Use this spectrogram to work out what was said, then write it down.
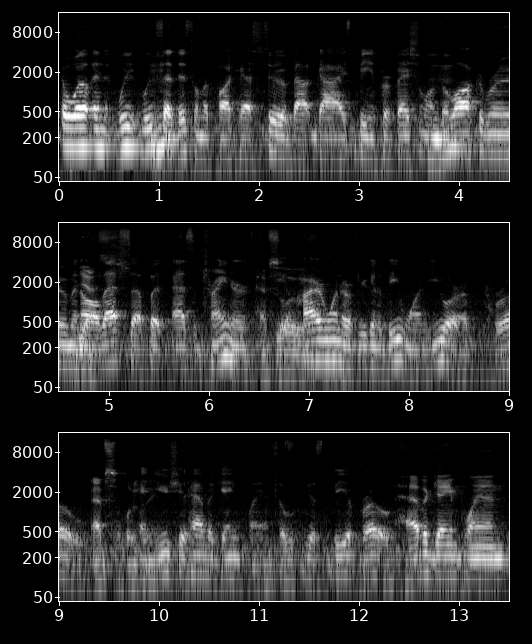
Oh, Well, and we we've Mm-hmm. said this on the podcast too about guys being professional in the locker room and all that stuff. But as a trainer, Absolutely. you hire one, or if you're going to be one, you are a pro. Absolutely. And you should have a game plan. So just be a pro. Have a game plan.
